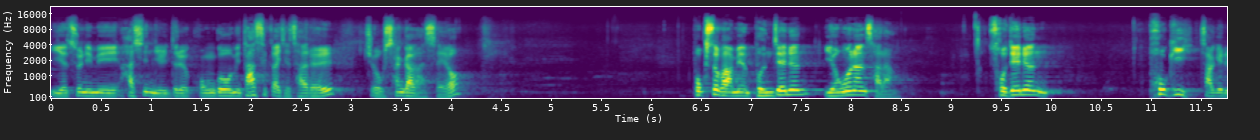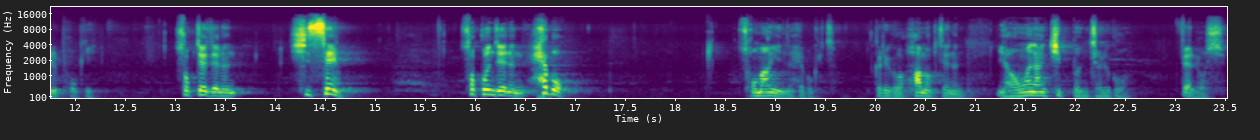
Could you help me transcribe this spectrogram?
예수님이 하신 일들을 곰곰이 다섯 가지 사를 쭉 생각하세요. 복습하면 번제는 영원한 사랑, 소제는 포기, 자기를 포기, 속죄제는 희생, 속건제는 회복, 소망이 있는 회복이죠. 그리고 화목제는 영원한 기쁨, 즐거움, 펠로십.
